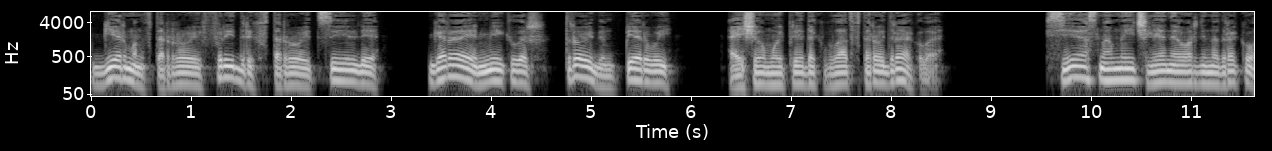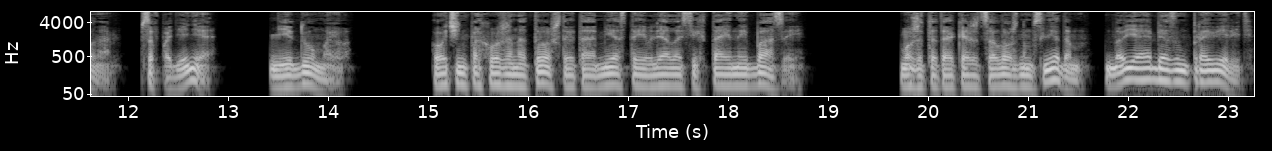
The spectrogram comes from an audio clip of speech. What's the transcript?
Герман II, Фридрих II, Цилли, Гарая Миклаш, Тройден I, а еще мой предок Влад II Дракула. Все основные члены Ордена Дракона. Совпадение? Не думаю. Очень похоже на то, что это место являлось их тайной базой. Может, это окажется ложным следом, но я обязан проверить,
